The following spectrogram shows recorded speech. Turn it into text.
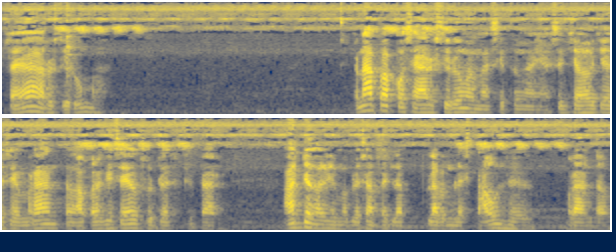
saya harus di rumah kenapa kok saya harus di rumah mas hitungannya sejauh-jauh saya merantau apalagi saya sudah sekitar ada kali 15 sampai 18 tahun saya merantau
